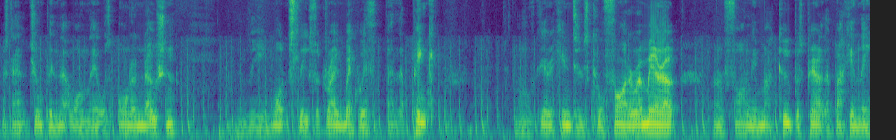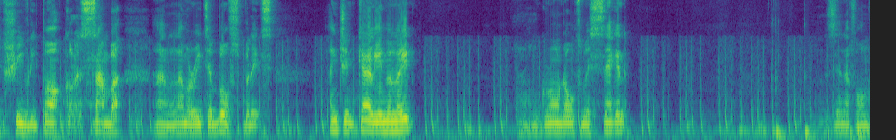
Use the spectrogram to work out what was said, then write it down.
Just out jumping that one there was On a Notion And the white sleeves for Craig Beckwith, and the pink of Derek Hinton's Colfada Romero. and finally Matt Cooper's pair at the back in the Shively Park got a Samba and Lamarita Buffs, but it's Ancient Kaylee in the lead, and Grand Ultimus second, Xenophon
